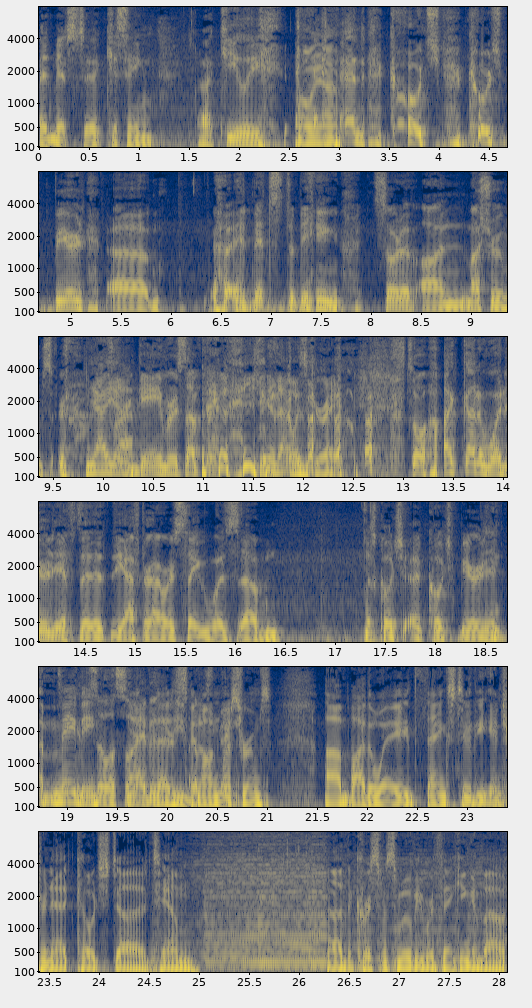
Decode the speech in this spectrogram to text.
admits to kissing uh, Keeley. Oh, yeah. and Coach Coach Beard. Um, admits to being sort of on mushrooms Yeah, for a game or something. yeah, that was great. so I kind of wondered if the, the after hours thing was um, was Coach uh, Coach Beard had maybe psilocybin Yeah, that he'd been on mushrooms. Uh, by the way, thanks to the internet Coach uh, Tim, uh, the Christmas movie we're thinking about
